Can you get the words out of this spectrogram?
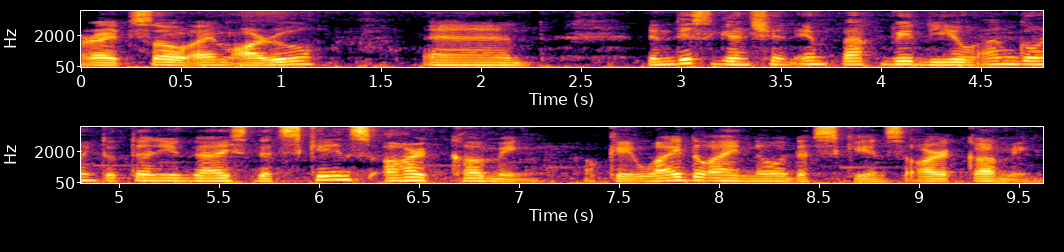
Alright, so I'm Aru and in this Genshin Impact video, I'm going to tell you guys that skins are coming. Okay, why do I know that skins are coming?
